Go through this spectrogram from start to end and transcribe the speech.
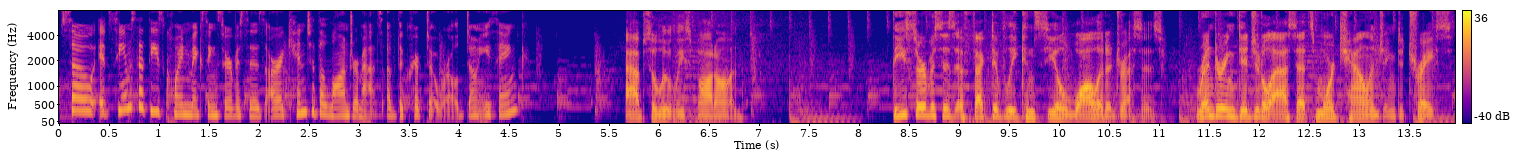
So it seems that these coin mixing services are akin to the laundromats of the crypto world, don't you think? Absolutely spot on. These services effectively conceal wallet addresses, rendering digital assets more challenging to trace.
